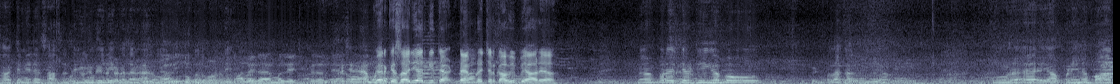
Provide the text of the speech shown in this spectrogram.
ਸਾ ਕਿੰਨੇ ਦਿਨ 7 ਤਰੀਕ ਨੂੰ ਕਿੰਨੇ ਪਤਾ ਕਦੋਂ ਦੇਖੋ ਕਦੋਂ ਆਉਂਦੇ ਵੈਰਕੇ ਸਾਹਿਬ ਜੀ ਅਰਗੀ ਟੈਂਪਰੇਚਰ ਕਾਫੀ ਪਿਆ ਰਿਹਾ। ਟੈਂਪਰੇਚਰ ਠੀਕ ਆ ਪੋ ਪਤਾ ਕਰਦੀ ਆ। ਹੁਣ ਇਹ ਆਪਣੇ ਨਾ ਬਾਹਰ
